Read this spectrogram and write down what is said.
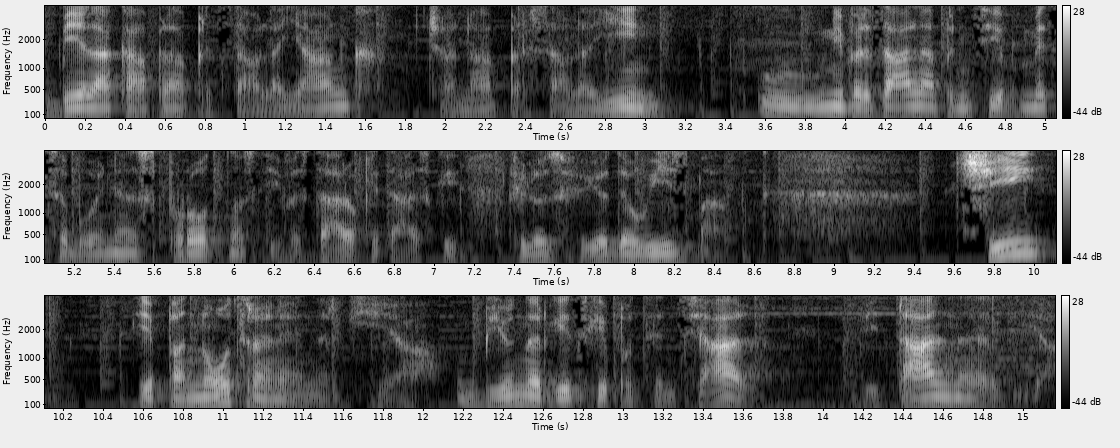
Bela kapla predstavlja Yang, črna predstavlja Yin univerzalna princip medsebojne nasprotnosti v starokitajski filozofiji daoizma. Či je pa notranja energija, bioenergetski potencial, vitalna energija.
